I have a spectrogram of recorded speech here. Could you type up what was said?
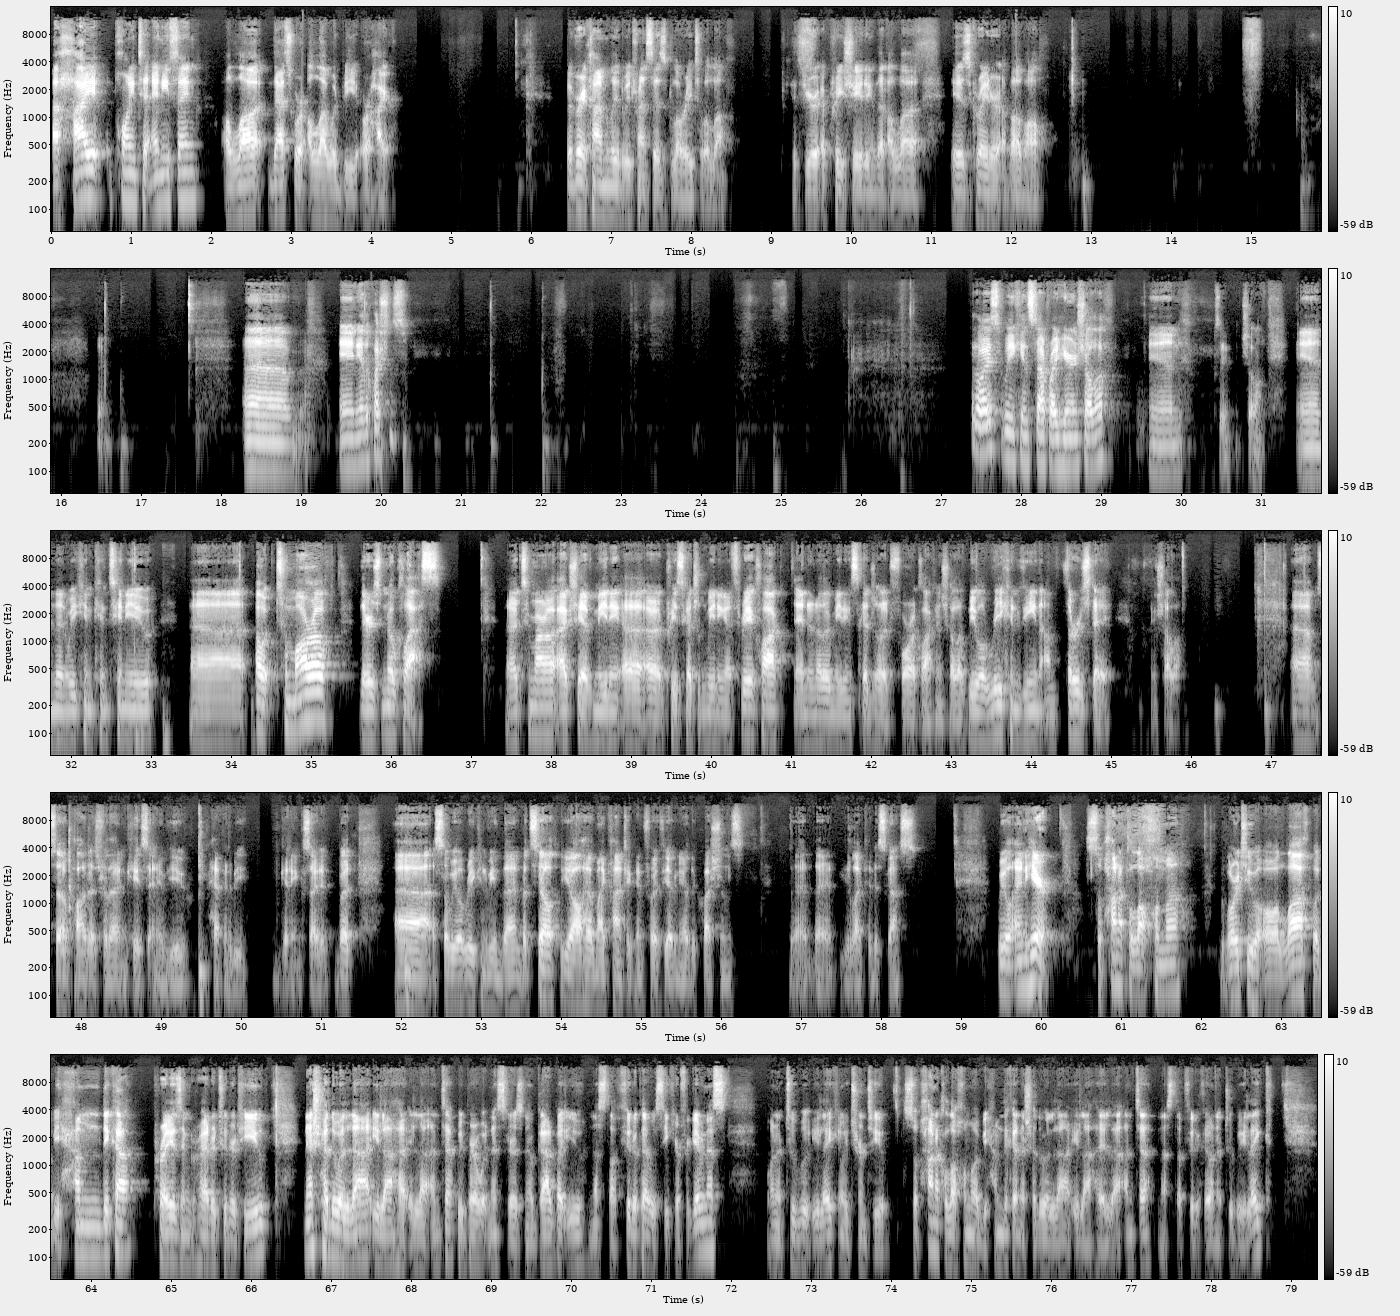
a high point to anything, Allah, that's where Allah would be or higher. But very commonly it we translate as glory to Allah. Because you're appreciating that Allah is greater above all. Um, any other questions? Otherwise, we can stop right here, inshallah, and see, inshallah, and then we can continue. Uh, oh, tomorrow there's no class. Uh, tomorrow, I actually have meeting uh, a pre-scheduled meeting at three o'clock and another meeting scheduled at four o'clock. Inshallah, we will reconvene on Thursday, inshallah. Um, so apologize for that in case any of you happen to be getting excited. But uh, so we will reconvene then. But still, you all have my contact info if you have any other questions that, that you'd like to discuss. We will end here. Subhanakallahumma, glory to you, O Allah, wa bihamdika, praise and gratitude are to you. Nashhadu la ilaha illa anta, we bear witness there is no God but you. Nastaghfiruka, we seek your forgiveness. ونتوب إليك and we turn to you سبحانك اللهم وبحمدك نشهد أن لا إله إلا أنت نستغفرك ونتوب إليك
